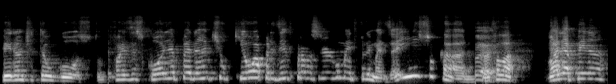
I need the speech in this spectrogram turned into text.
perante o teu gosto. Faz a escolha perante o que eu apresento para você de argumento. Falei, mas é isso, cara. Vai falar, Vale a pena.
